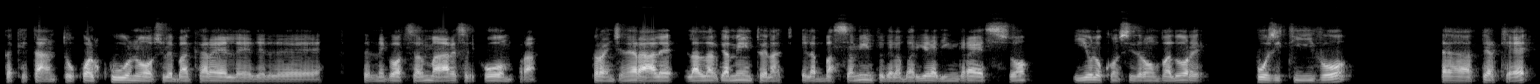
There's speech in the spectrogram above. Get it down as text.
perché tanto qualcuno sulle bancarelle delle, del negozio al mare se li compra. Però in generale l'allargamento e, la, e l'abbassamento della barriera d'ingresso io lo considero un valore positivo eh, perché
